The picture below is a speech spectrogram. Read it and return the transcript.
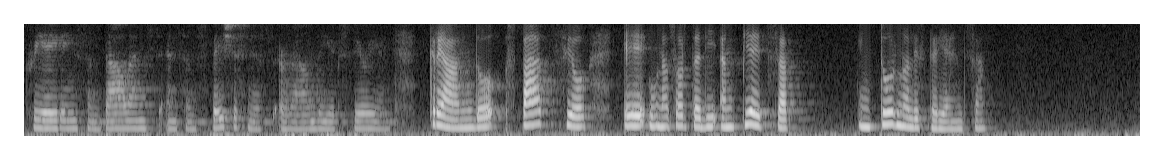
creating some balance and some spaciousness around the experience. creando spazio e una sorta di ampiezza intorno all'esperienza. This includes the experience of sleepiness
